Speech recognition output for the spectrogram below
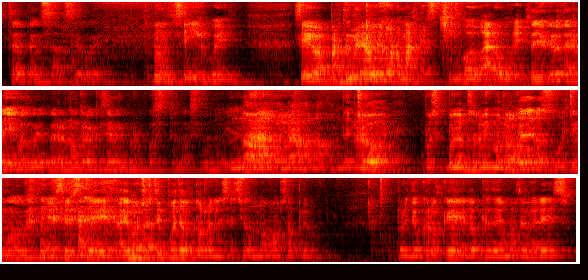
está de pensarse, güey. Sí, güey. Sí, aparte Muy tener un hijo cabrón. nomás es chingo de varo, O güey. sea, yo quiero tener hijos, güey, pero no creo que sea mi propósito máximo en la vida. No, güey. no, no. De No, hecho, pues volvemos a lo mismo, Creo ¿no? que de los últimos, güey. Es este, hay muchos tipos de autorrealización, ¿no? O sea, pero, pero yo creo que lo que debemos de ver es,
